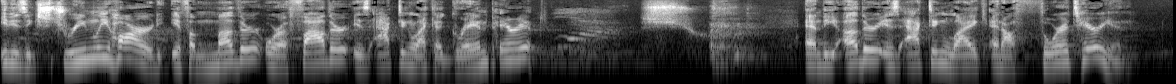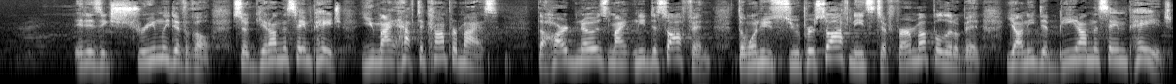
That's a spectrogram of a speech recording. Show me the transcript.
It is extremely hard if a mother or a father is acting like a grandparent and the other is acting like an authoritarian. It is extremely difficult. So get on the same page. You might have to compromise. The hard nose might need to soften. The one who's super soft needs to firm up a little bit. Y'all need to be on the same page.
